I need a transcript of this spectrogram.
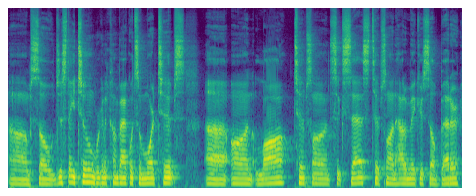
Um, so just stay tuned. We're going to come back with some more tips uh, on law, tips on success, tips on how to make yourself better.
